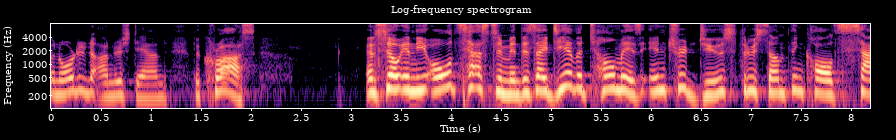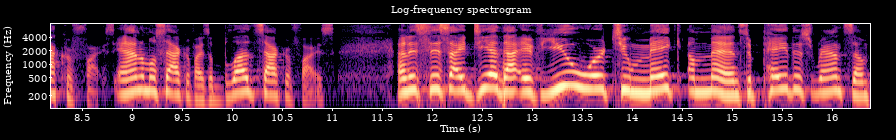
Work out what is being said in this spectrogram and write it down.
in order to understand the cross. And so in the Old Testament, this idea of atonement is introduced through something called sacrifice, animal sacrifice, a blood sacrifice. And it's this idea that if you were to make amends, to pay this ransom,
